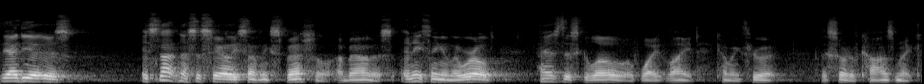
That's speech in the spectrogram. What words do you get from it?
the idea is it's not necessarily something special about us. Anything in the world has this glow of white light coming through it, this sort of cosmic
